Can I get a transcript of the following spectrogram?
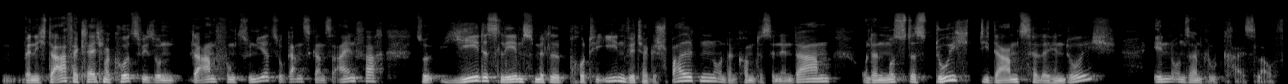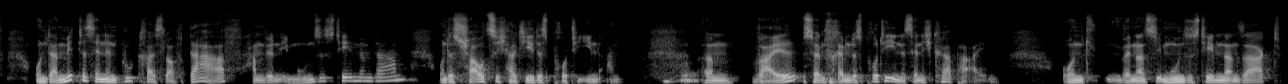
Wenn ich darf, erkläre ich mal kurz, wie so ein Darm funktioniert, so ganz, ganz einfach. So jedes Lebensmittel Protein wird ja gespalten und dann kommt es in den Darm und dann muss das durch die Darmzelle hindurch in unseren Blutkreislauf. Und damit es in den Blutkreislauf darf, haben wir ein Immunsystem im Darm und es schaut sich halt jedes Protein an. Mhm. Ähm, weil es ja ein fremdes Protein, ist ja nicht körpereigen. Und wenn das Immunsystem dann sagt,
